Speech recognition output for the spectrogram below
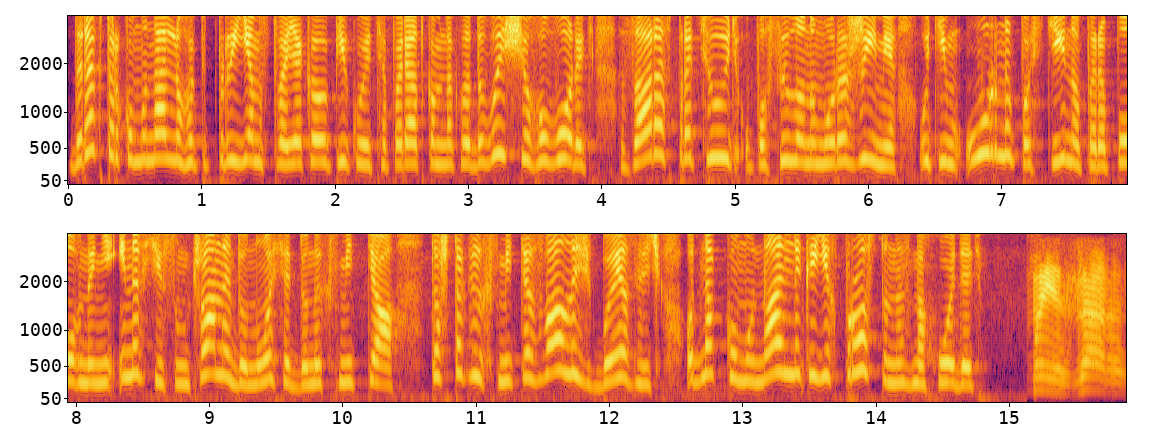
Директор комунального підприємства, яке опікується порядком на кладовищі, говорить, зараз працюють у посиленому режимі. Утім, урни постійно переповнені і не всі сумчани доносять до них сміття. Тож таких сміттєзвалищ безліч, однак комунальники їх просто не знаходять. Ми зараз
